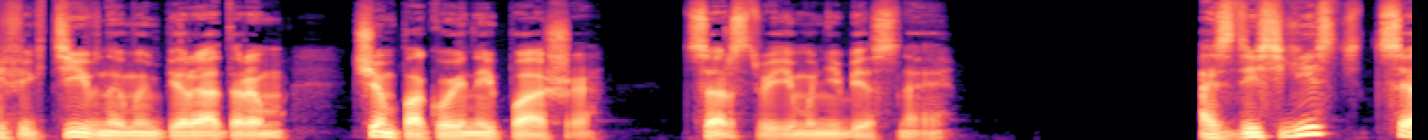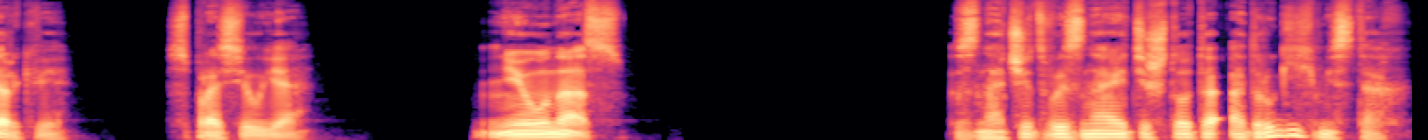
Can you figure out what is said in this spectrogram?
эффективным императором, чем покойный Паша, царствие ему небесное. «А здесь есть церкви?» — спросил я. «Не у нас». «Значит, вы знаете что-то о других местах?»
